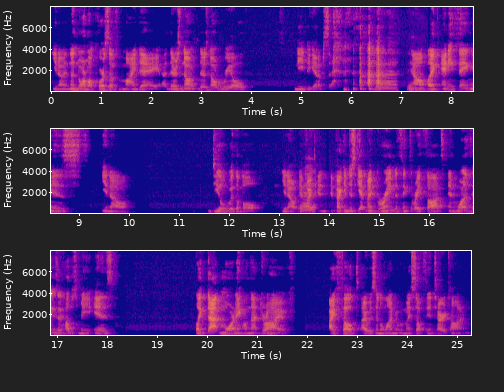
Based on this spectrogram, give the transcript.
you know in the normal course of my day uh, there's no there's no real need to get upset yeah. you know like anything is you know deal withable you know if i can if i can just get my brain to think the right thoughts and one of the things that helps me is like that morning on that drive i felt i was in alignment with myself the entire time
